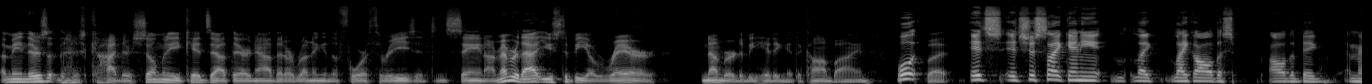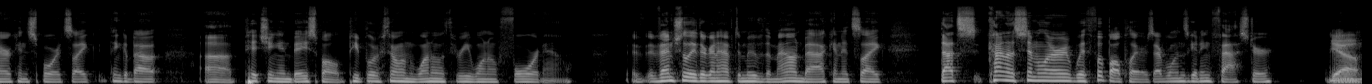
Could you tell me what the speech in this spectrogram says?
I mean, there's there's God, there's so many kids out there now that are running in the four threes. It's insane. I remember that used to be a rare number to be hitting at the combine, Well, but it's it's just like any like like all the all the big American sports. Like think about uh, pitching in baseball. People are throwing 103, 104 now. Eventually, they're gonna have to move the mound back, and it's like that's kind of similar with football players. Everyone's getting faster. Yeah.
